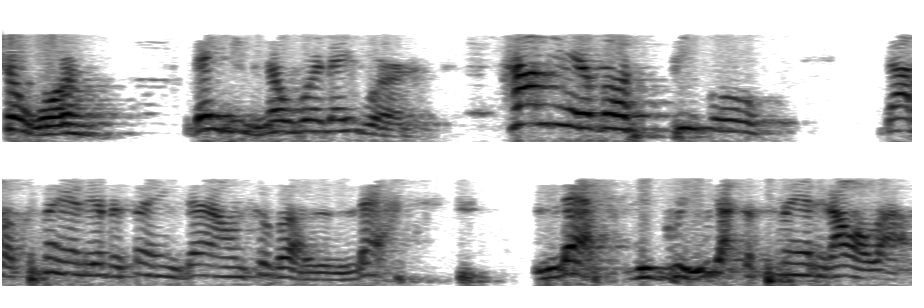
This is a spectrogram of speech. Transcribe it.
shore, they didn't even know where they were. How many of us people got to plan everything down to the last, last degree? We got to plan it all out.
